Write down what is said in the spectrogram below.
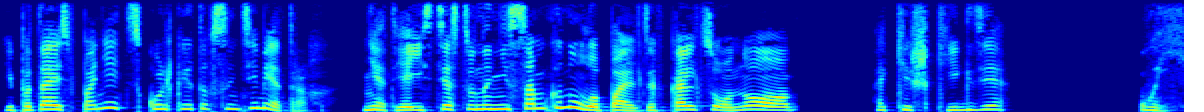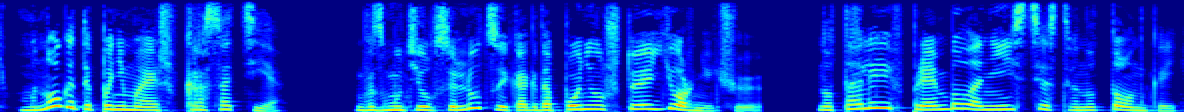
и пытаясь понять, сколько это в сантиметрах. Нет, я, естественно, не сомкнула пальцы в кольцо, но... А кишки где? Ой, много ты понимаешь в красоте? Возмутился Люций, когда понял, что я ерничаю. Но талия впрямь была неестественно тонкой,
